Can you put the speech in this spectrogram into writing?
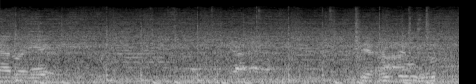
right here. Yeah, it, it was.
